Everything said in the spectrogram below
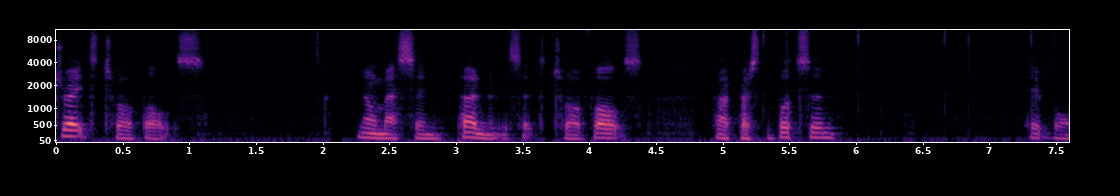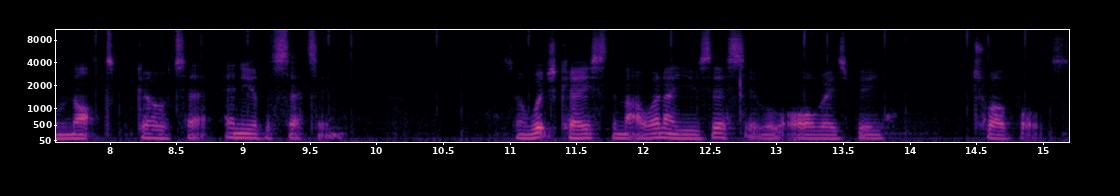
Straight to 12 volts. No messing, permanently set to 12 volts. If I press the button, it will not go to any other setting. So in which case, no matter when I use this, it will always be 12 volts.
